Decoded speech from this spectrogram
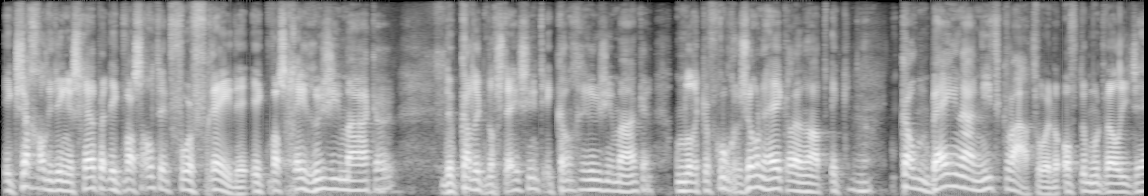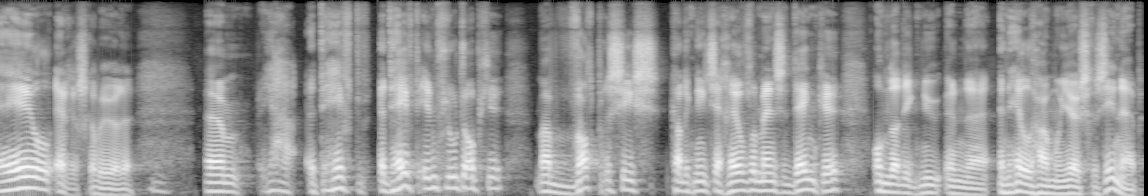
Ik zag al die dingen scherp en ik was altijd voor vrede. Ik was geen ruziemaker. Dat kan ik nog steeds niet. Ik kan geen ruzie maken, omdat ik er vroeger zo'n hekel aan had. Ik kan bijna niet kwaad worden. Of er moet wel iets heel ergs gebeuren. Um, ja, het heeft, het heeft invloed op je. Maar wat precies, kan ik niet zeggen. Heel veel mensen denken, omdat ik nu een, uh, een heel harmonieus gezin heb.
